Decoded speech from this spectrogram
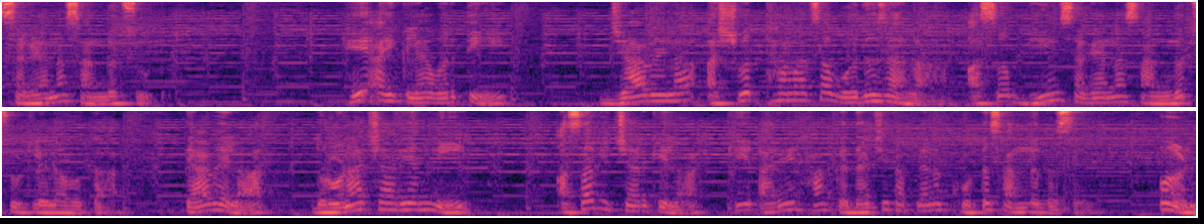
सगळ्यांना सांगत सुट हे ऐकल्यावरती ज्या वेळेला अश्वत्थामाचा वध झाला असं भीम सगळ्यांना सांगत सुटलेला होता त्यावेळेला द्रोणाचार्यांनी असा विचार केला की अरे हा कदाचित आपल्याला खोटं सांगत असेल. पण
